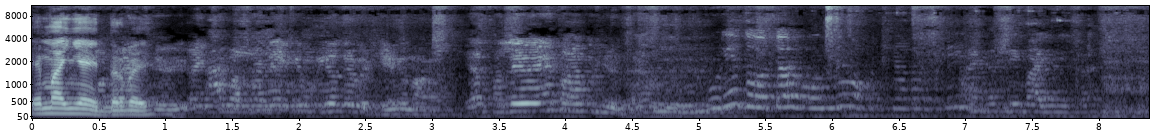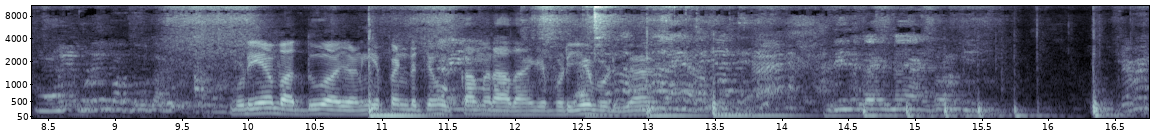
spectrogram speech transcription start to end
ਇਹ ਮਾਈਆਂ ਇੱਧਰ ਬਹਿ ਇੱਥੇ ਦੇ ਕੇ ਵੀਡੀਓ ਤੇ ਬੈਠੀ ਹੈ ਮਾਗਾ ਯਾਰ ਥੱਲੇ ਹੋਏ ਤਾਂ ਕੁਝ ਨਹੀਂ ਹੁੰਦਾ। ਬੁੜੀਆਂ ਦੋ ਚਾਰ ਹੋਣਗੇ ਪੁੱਛਣਾ ਤਾਂ ਦੀ ਹੁਣ ਬੜੇ ਬਾਬੂ ਬੁੜੀਆਂ ਵਾਧੂ ਆ ਜਾਣਗੀਆਂ ਪਿੰਡ 'ਚ ਹੁੱਕਾ ਮਰਾ ਦਾਂਗੇ ਬੁੜੀਆਂ ਬੁੜੀਆਂ। ਫਰੀ ਦੇ ਬੈਗ ਮੈਂ ਆਇਆ ਢੋਲਕੀ ਕਿਵੇਂ?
